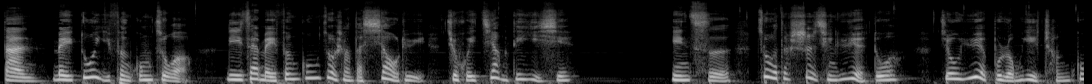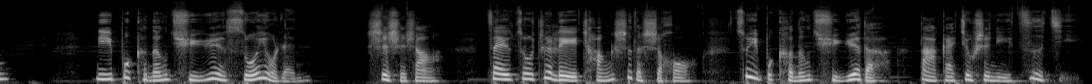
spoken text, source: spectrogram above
但每多一份工作，你在每份工作上的效率就会降低一些。因此，做的事情越多，就越不容易成功。你不可能取悦所有人。事实上，在做这类尝试的时候，最不可能取悦的，大概就是你自己。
